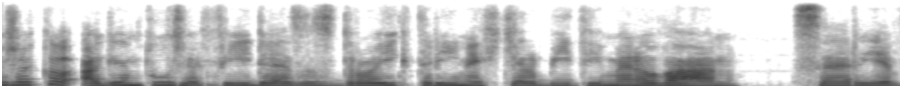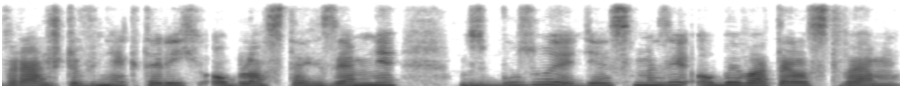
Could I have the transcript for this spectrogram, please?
řekl agentuře Fides zdroj, který nechtěl být jmenován. Série vražd v některých oblastech země vzbuzuje děs mezi obyvatelstvem.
